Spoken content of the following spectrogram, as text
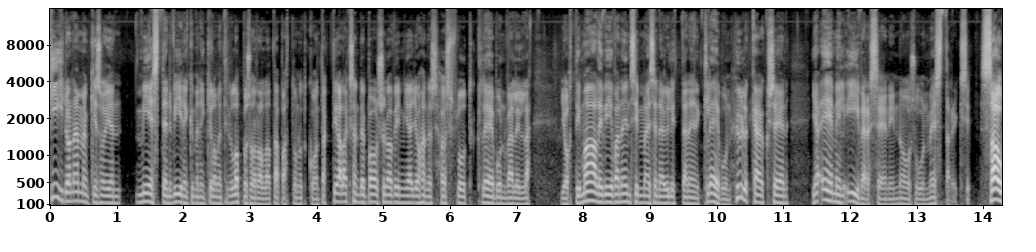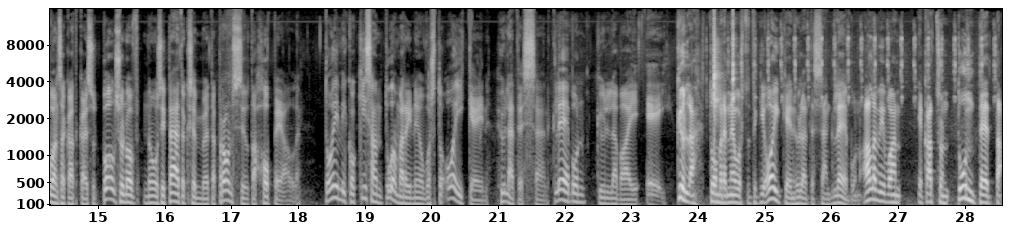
Hiihdon MM-kisojen miesten 50 kilometrin loppusuoralla tapahtunut kontakti Alexander Bolshunovin ja Johannes Hösflut Klebun välillä johti maaliviivan ensimmäisenä ylittäneen Klebun hylkäykseen – ja Emil Iversenin nousuun mestariksi. Sauvansa katkaissut Bolshunov nousi päätöksen myötä pronssilta hopealle. Toimiko kisan tuomarineuvosto oikein hylätessään Glebun, kyllä vai ei? Kyllä, tuomarineuvosto teki oikein hylätessään Glebun. Alvivan ja katson tunteetta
